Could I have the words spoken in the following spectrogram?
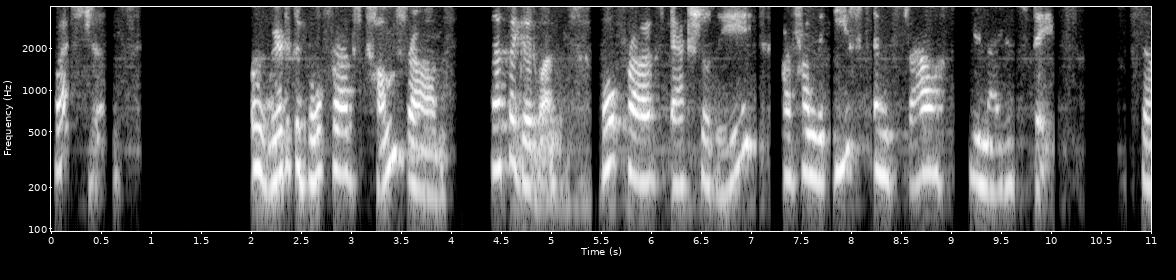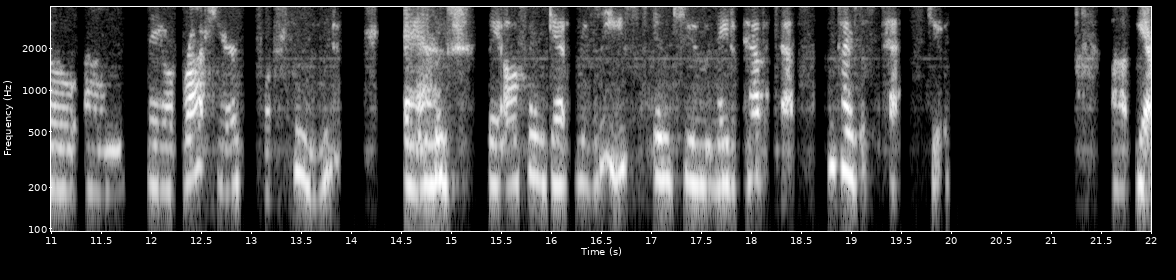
questions. Oh, where did the bullfrogs come from? That's a good one. Bullfrogs actually are from the east and south United States. So um, they are brought here for food and they often get released into native habitats, sometimes as pets too. Uh, yeah,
